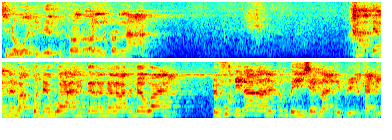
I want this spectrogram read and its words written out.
Sino woodi wirtotoɗo on no toon naa am. Ha ɓernde makko nde waali ɓernde laaɗo nde waali. Ɓe fuɗɗi ɗanade tum ɓe yii jibril kadi.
